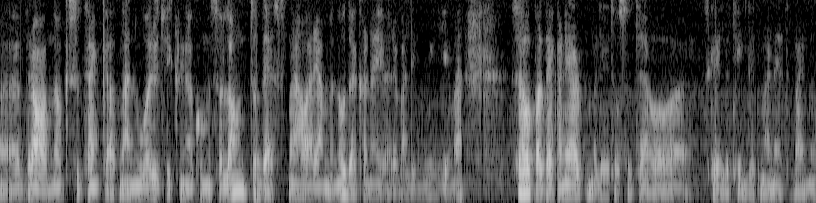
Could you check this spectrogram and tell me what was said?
eh, bra nok. Så tenker jeg at nei, nå har utviklinga kommet så langt, og det som jeg har hjemme nå, det kan jeg gjøre veldig mye med. Så jeg håper at det kan hjelpe meg litt også til å skrille ting litt mer ned til beina.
